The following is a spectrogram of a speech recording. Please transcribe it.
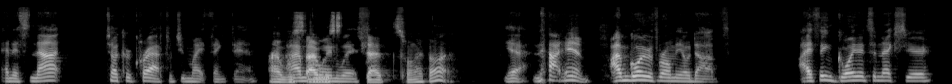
And it's not Tucker Kraft, what you might think, Dan. I was I'm I going was, with that's what I thought. Yeah, not him. I'm going with Romeo Doubs. I think going into next year,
